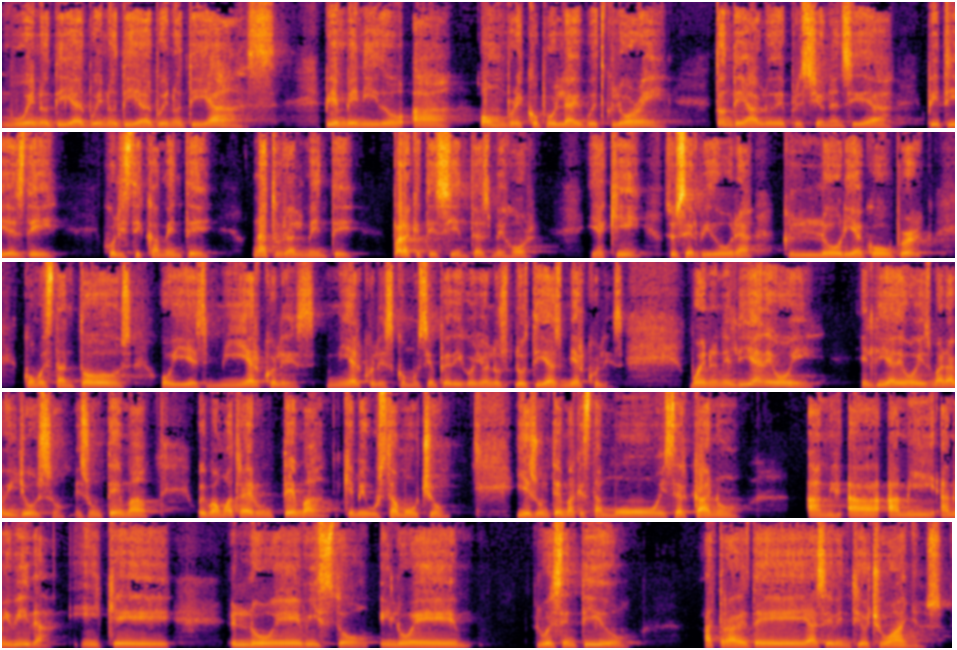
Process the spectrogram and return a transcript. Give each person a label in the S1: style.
S1: Buenos días, buenos días, buenos días. Bienvenido a Unbreakable Life with Glory, donde hablo de depresión, ansiedad, PTSD, holísticamente, naturalmente, para que te sientas mejor. Y aquí su servidora, Gloria Goldberg. ¿Cómo están todos? Hoy es miércoles, miércoles, como siempre digo yo en los, días miércoles. Bueno, en el día de hoy el día de hoy es maravilloso. Es un tema, hoy vamos a traer un tema que me gusta mucho y es un tema que está muy cercano a mi, a, mi, a mi vida y que lo he visto y lo he, lo he sentido a través de hace 28 años.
